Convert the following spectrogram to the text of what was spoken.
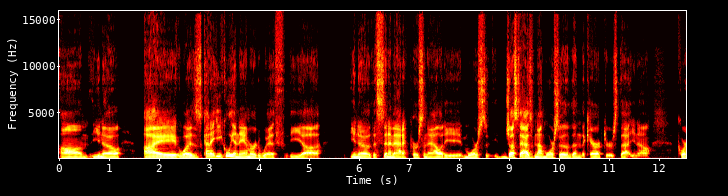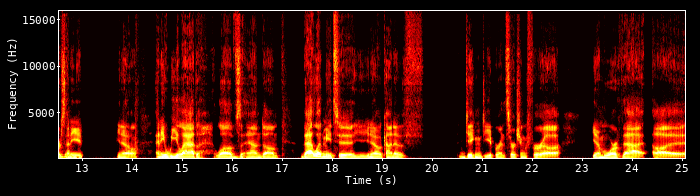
Um, you know, I was kind of equally enamored with the uh, you know, the cinematic personality more so, just as not more so than the characters that, you know, of course, mm-hmm. any, you know, any wee lad loves. And um, that led me to, you know, kind of digging deeper and searching for uh you know more of that uh,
